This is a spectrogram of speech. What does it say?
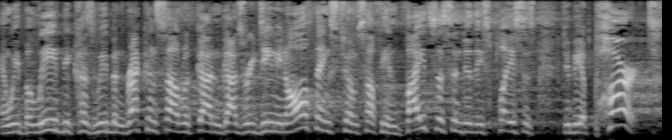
and we believe because we've been reconciled with God and God's redeeming all things to himself. He invites us into these places to be a part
